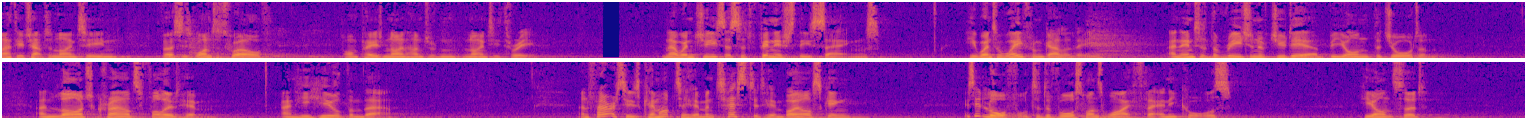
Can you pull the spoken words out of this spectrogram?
Matthew chapter 19, verses 1 to 12, on page 993. Now, when Jesus had finished these sayings, he went away from Galilee and entered the region of Judea beyond the Jordan. And large crowds followed him, and he healed them there. And Pharisees came up to him and tested him by asking, Is it lawful to divorce one's wife for any cause? He answered,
